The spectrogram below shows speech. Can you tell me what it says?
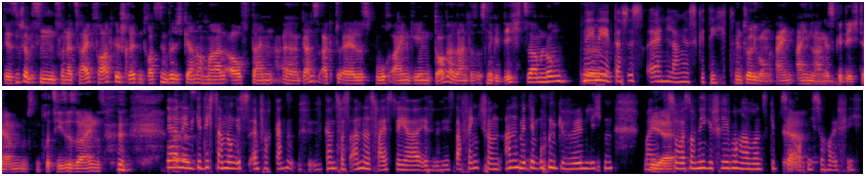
Wir sind schon ein bisschen von der Zeit fortgeschritten. Trotzdem würde ich gerne noch mal auf dein äh, ganz aktuelles Buch eingehen. Doggerland, das ist eine Gedichtsammlung. Nee, äh, nee, das ist ein langes Gedicht. Entschuldigung, ein, ein langes Gedicht. Ja, müssen präzise sein. ja, nee, die Gedichtsammlung ist einfach ganz, ganz was anderes, weißt du ja. Da fängt schon an mit dem Ungewöhnlichen, weil ja. ich sowas noch nie geschrieben habe und es gibt es ja. ja auch nicht so häufig.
